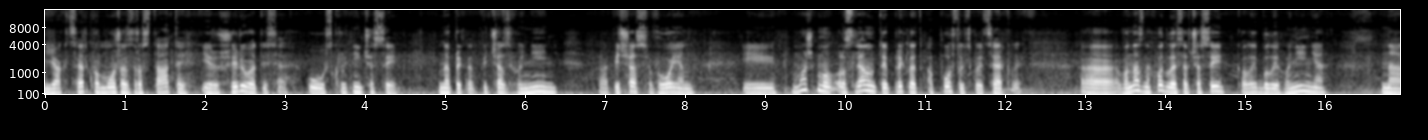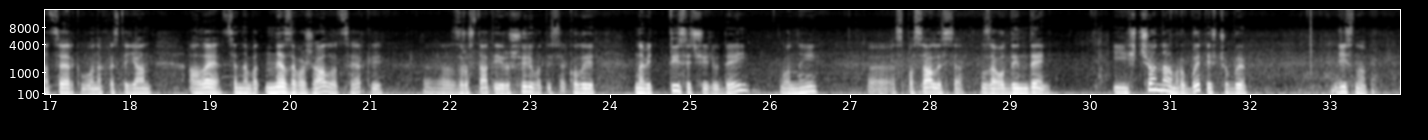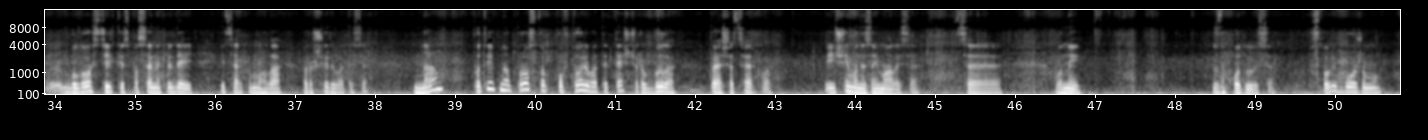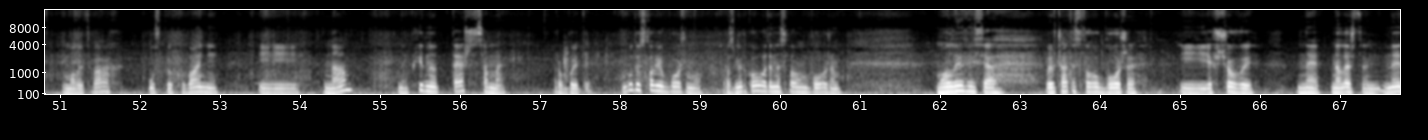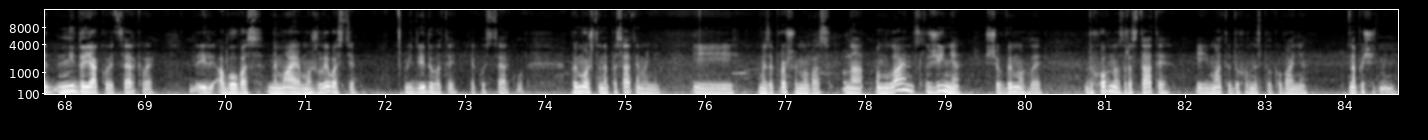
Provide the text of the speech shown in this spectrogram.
як церква може зростати і розширюватися у скрутні часи, наприклад, під час гонінь, е, під час воєн. І можемо розглянути приклад апостольської церкви. Е, Вона знаходилася в часи, коли були гоніння на церкву, на християн, але це не заважало церкві е, зростати і розширюватися, коли навіть тисячі людей вони спасалися за один день. І що нам робити, щоб дійсно е, було стільки спасених людей, і церква могла розширюватися? Нам потрібно просто повторювати те, що робила перша церква. І чим вони займалися? Це вони знаходилися в Слові Божому, в молитвах, у спілкуванні. І нам необхідно теж саме робити. Бути в Слові Божому, розмірковувати над Словом Божим, молитися, вивчати Слово Боже. І якщо ви не належите ні до якої церкви, або у вас немає можливості відвідувати якусь церкву, ви можете написати мені, і ми запрошуємо вас на онлайн служіння, щоб ви могли духовно зростати і мати духовне спілкування. Напишіть мені.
